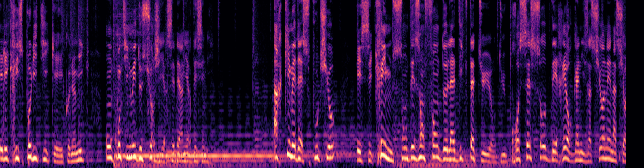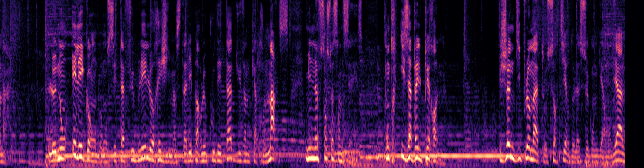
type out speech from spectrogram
et les crises politiques et économiques ont continué de surgir ces dernières décennies. Archimedes Puccio et ses crimes sont des enfants de la dictature, du Processo de Reorganizazione Nazionale. Le nom élégant dont s'est affublé le régime installé par le coup d'État du 24 mars 1976 contre Isabelle Perron. Jeune diplomate au sortir de la Seconde Guerre mondiale,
